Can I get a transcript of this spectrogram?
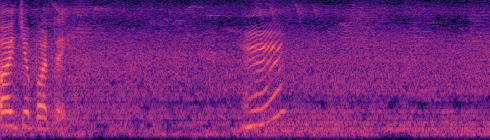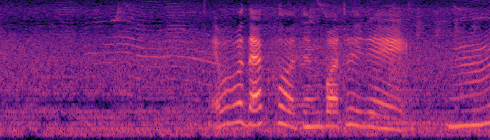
ওই যে পটাই হুম দেখো তুমি পটাই রে। হুম?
